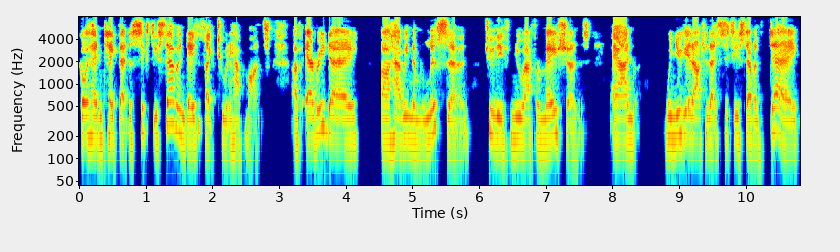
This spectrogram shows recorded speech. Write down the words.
go ahead and take that to 67 days. It's like two and a half months of every day uh, having them listen to these new affirmations. And when you get out to that 67th day,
